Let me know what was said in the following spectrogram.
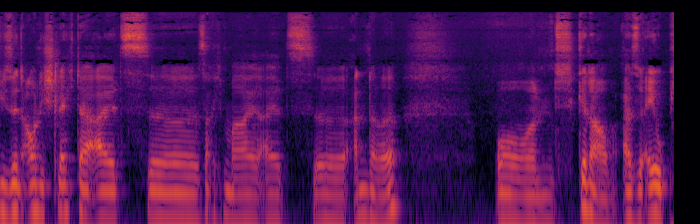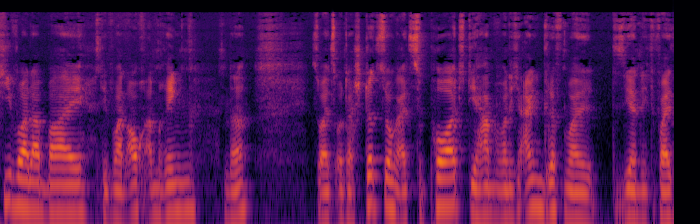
die sind auch nicht schlechter als, äh, sag ich mal, als äh, andere. Und genau, also AOP war dabei, die waren auch am Ring, ne? So als Unterstützung, als Support. Die haben aber nicht eingegriffen, weil sie ja nicht, weil,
